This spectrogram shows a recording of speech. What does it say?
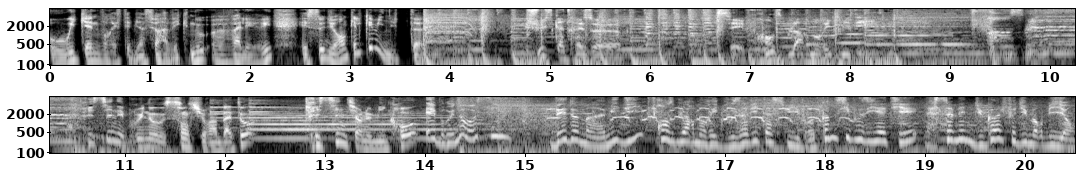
week-end. Vous restez bien sûr avec nous, Valérie, et ce durant quelques minutes. Jusqu'à 13h, c'est France Bleu Armorique Midi. Christine et Bruno sont sur un bateau. Christine tient le micro. Et Bruno aussi. Dès demain à midi, France Bleu Armorique vous invite à suivre, comme si vous y étiez, la semaine du golfe du Morbihan.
